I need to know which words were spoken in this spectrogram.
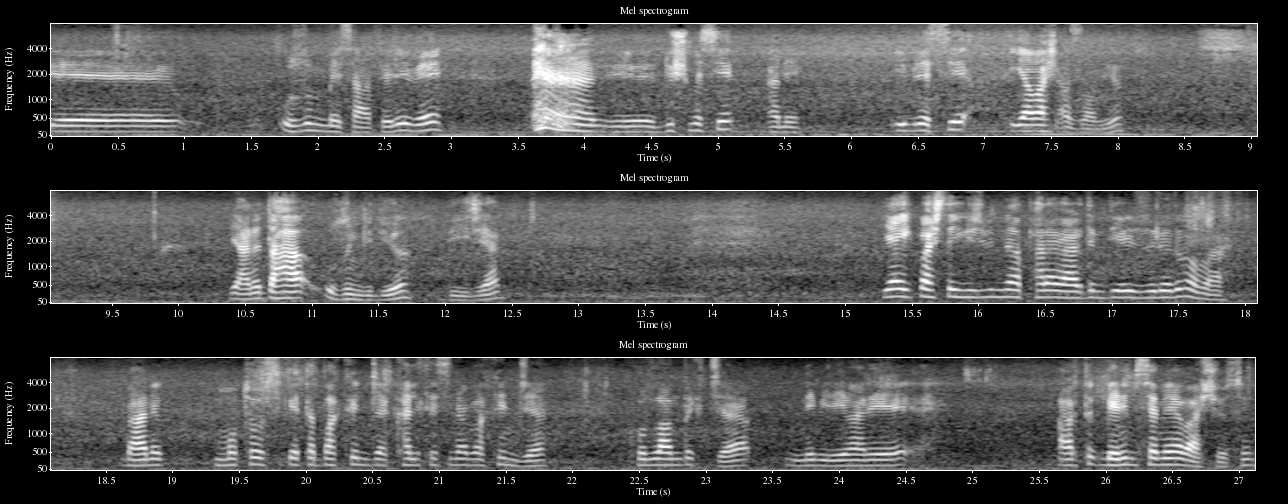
eee, uzun mesafeli ve eee, düşmesi hani ibresi yavaş azalıyor. Yani daha uzun gidiyor diyeceğim. Ya ilk başta 100 bin lira para verdim diye üzülüyordum ama yani motosiklete bakınca, kalitesine bakınca, kullandıkça ne bileyim hani artık benimsemeye başlıyorsun.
